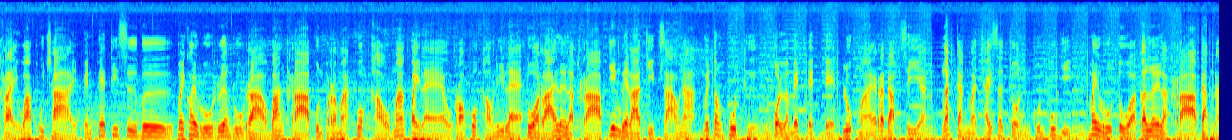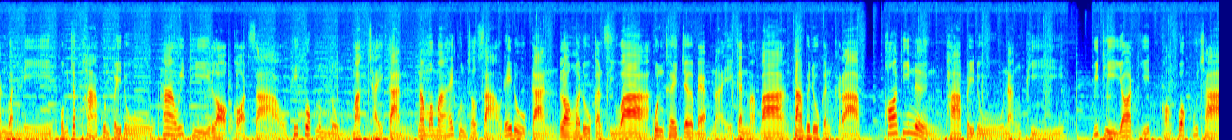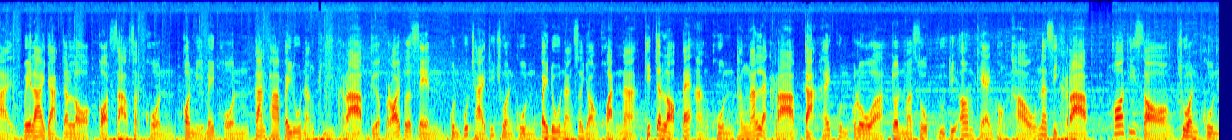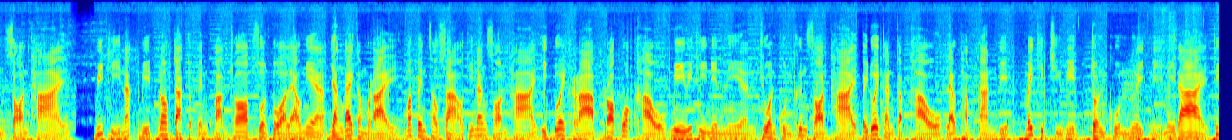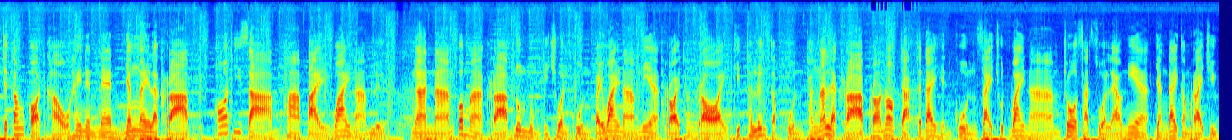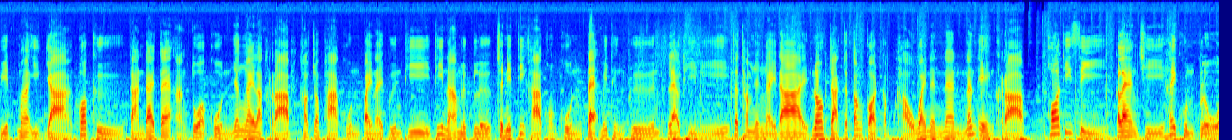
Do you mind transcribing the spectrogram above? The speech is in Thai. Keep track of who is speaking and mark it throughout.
Speaker 1: ใครว่าผู้ชายเป็นเพศที่ซื่อบือ้อไม่ค่อยรู้เรื่องรู้ราวบ้างครับ คุณประมาทพวกเขามากไปแล้ว เพราะพวกเขานี่แหละตัวร้ายเลยล่ะครับ ยิ่งเวลาจีบสาวน่ะ ไม่ต้องพูดถึงกลเม็ดเด็ด ๆ ลูกไม้ระดับเซียน งัดกันมาใช้ซะจนคุณผู้หญิงไม่รู้ตัวก็เลยล่ะครับ ดังนั้นวันนี้ ผมจะพาคุณไปดู 5 วิธีหลอกกอดสาวที่พวกหนุ่มๆมักใช้กันนำมามาให้คุณสาวๆได้ดูกัน ลองมาดูกันสิว่า คุณเคยเจอแบบไหนกันมาบ้างตามไปดูกันครับ ข้อที่ 1 พาไปดูหนังผี วิธียอดฮิตของพวกผู้ชาย เวลาอยากจะหลอกกอดสาวสักคนก็หนีไม่พ้น การพาไปดูหนังผีครับ เกือบร้อยเปอร์เซนต์คุณผู้ชายที่ชวนคุณไปดูหนังสยองขวัญน่ะ คิดจะหลอกแต้อ่างคุณทั้งนั้นแหละครับ กะให้คุณกลัว จนมาซุกอยู่ที่อ้อมแขนของเขาน่ะสิครับ ข้อที่ 2 ชวนคุณซ้อนท้าย วิถีนักบิดนอกจากจะเป็นความชอบส่วนตัวแล้วเนี่ยยังได้กำไร มาเป็นสาวๆที่นั่งซ้อนท้ายอีกด้วยครับ เพราะพวกเขามีวิธีเนียนๆชวนคุณขึ้นซ้อนท้ายไปด้วยกันกับเขา แล้วทำการบิดไม่คิดชีวิต จนคุณหลีกหนีไม่ได้ ที่จะต้องกอดเขาให้แน่นๆ ยังไงล่ะครับ ข้อที่ 3 พาไปว่ายน้ำลึก งานน้ำก็มาครับหนุ่มๆที่ชวนคุณไปว่ายน้ำเนี่ยร้อยทั้งร้อย คิดทะลึ่งกับคุณทั้งนั้นแหละครับ เพราะนอกจากจะได้เห็นคุณใส่ชุดว่ายน้ำโชว์สัดส่วนแล้วเนี่ยยังได้กำไรชีวิตมาอีกอย่าง ก็คือการได้แต้อ่างตัวคุณยังไงล่ะครับ เขาจะพาคุณไปในพื้นที่ที่น้ำลึกๆ ชนิดที่ขาของคุณแตะไม่ถึงพื้น แล้วทีนี้จะทำยังไงได้ นอกจากจะต้องกอดกับเขาไว้แน่น ๆ นั่นเองครับ ข้อที่ 4 แกล้งชี้ให้คุณกลัว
